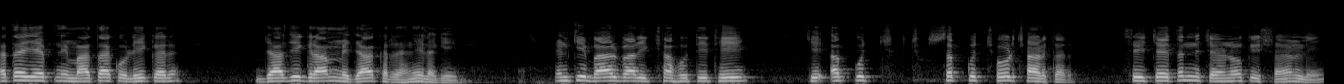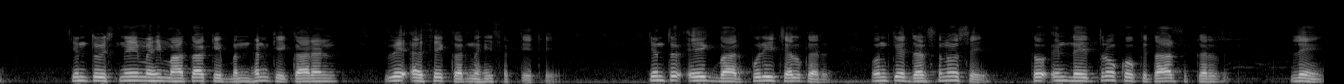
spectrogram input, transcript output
अतः ये अपनी माता को लेकर जाजी ग्राम में जाकर रहने लगे। इनकी बार बार इच्छा होती थी कि अब कुछ, सब कुछ छोड़ छाड़ कर श्री चैतन्य चरणों की शरण लें, किंतु स्नेह में ही माता के बंधन के कारण वे ऐसे कर नहीं सकते थे। किंतु एक बार पूरी चलकर उनके दर्शनों से तो इन नेत्रों को कितार्थ कर लें,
